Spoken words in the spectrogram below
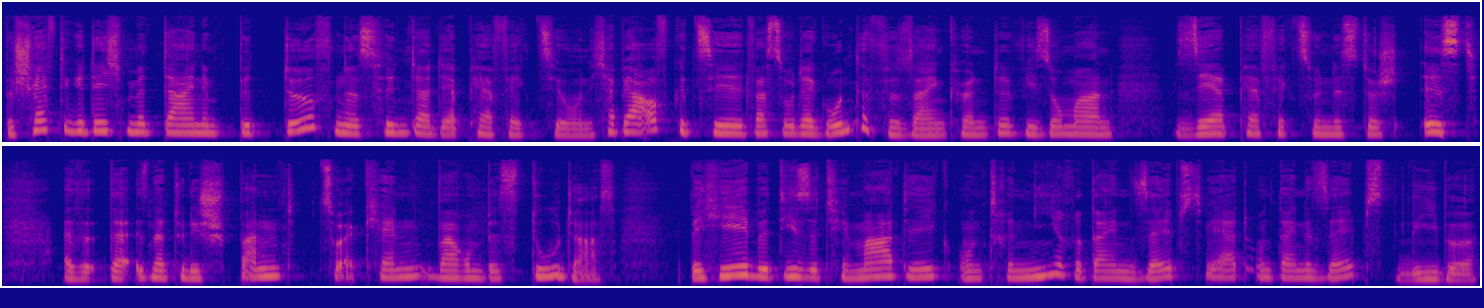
beschäftige dich mit deinem Bedürfnis hinter der Perfektion. Ich habe ja aufgezählt, was so der Grund dafür sein könnte, wieso man sehr perfektionistisch ist. Also da ist natürlich spannend zu erkennen, warum bist du das? Behebe diese Thematik und trainiere deinen Selbstwert und deine Selbstliebe.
